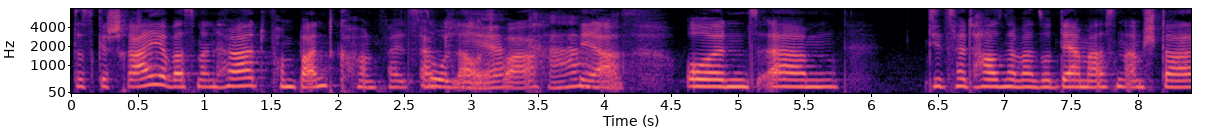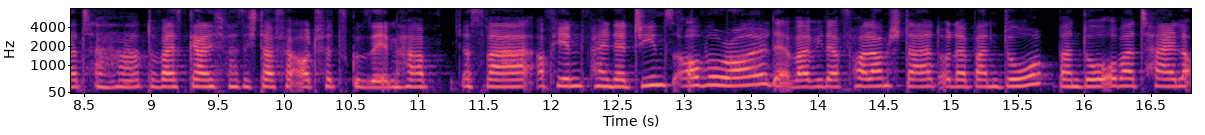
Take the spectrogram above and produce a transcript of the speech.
das Geschreie, was man hört, vom Band kommt, weil es so Okay, laut war. krass. Ja. Und ähm, die 2000er waren so dermaßen am Start. Aha. Du weißt gar nicht, was ich da für Outfits gesehen habe. Es war auf jeden Fall der Jeans Overall, der war wieder voll am Start. Oder Bandeau, Bandeau-Oberteile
